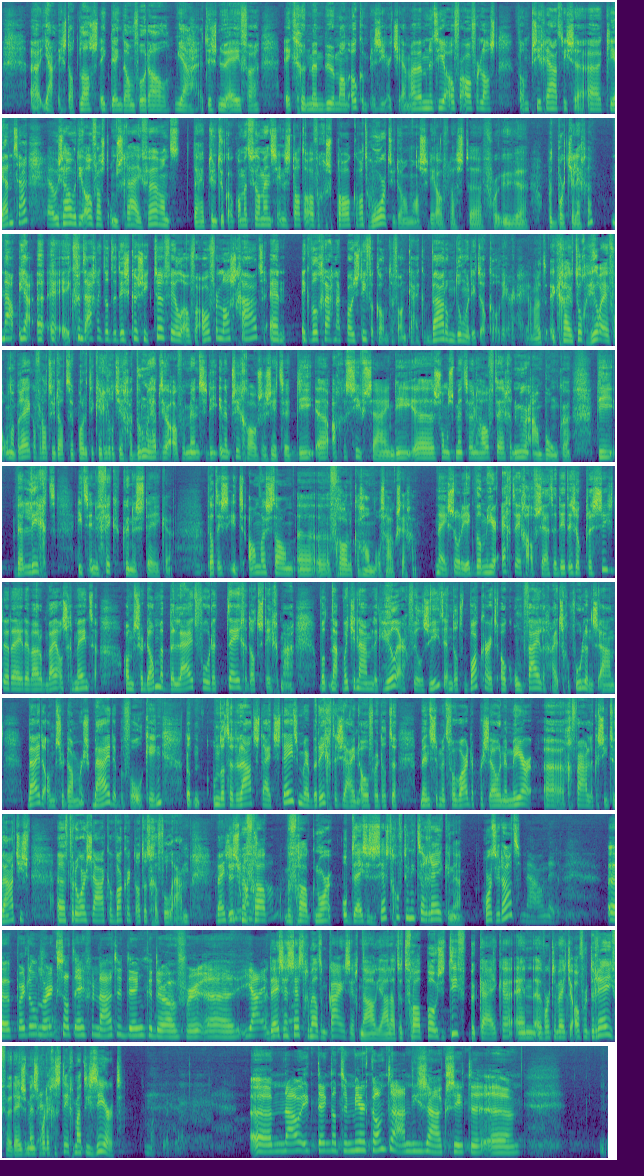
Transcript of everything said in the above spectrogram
Ja, is dat last? Ik denk dan vooral, ja, het is nu even... Ik gun mijn buurman ook een pleziertje. Maar we hebben het hier over overlast van psychiatrische cliënten. Ja, hoe zouden we die overlast omschrijven? Want daar hebt u natuurlijk ook al met veel mensen in de stad over gesproken. Wat hoort u dan als ze die overlast voor u op het bordje leggen? Nou ja, uh, ik vind eigenlijk dat de discussie te veel over overlast gaat. En ik wil graag naar de positieve kanten van kijken. Waarom doen we dit ook alweer? Ja, maar ik ga u toch heel even onderbreken voordat u dat uh, politieke riedeltje gaat doen. We hebben het hier over mensen die in een psychose zitten, die agressief zijn, die soms met hun hoofd tegen de muur aanbonken, die wellicht iets in de fik kunnen steken. Dat is iets anders dan vrolijke handel, zou ik zeggen. Nee, sorry, ik wil me hier echt tegen afzetten. Dit is ook precies de reden waarom wij als gemeente Amsterdam... het beleid voeren tegen dat stigma. Wat, nou, wat je namelijk heel erg veel ziet... en dat wakkert ook onveiligheidsgevoelens aan... bij de Amsterdammers, bij de bevolking. Dat, omdat er de laatste tijd steeds meer berichten zijn... over dat de mensen met verwarde personen... meer uh, gevaarlijke situaties uh, veroorzaken... wakkert dat het gevoel aan. Wij dus mevrouw, mevrouw Knor, op D66 hoeft u niet te rekenen. Hoort u dat? Nou, nee... Dat... Uh, pardon, maar ik zat even na te denken erover. Uh, ja, ik... D66 meldt hem Kaaien zegt, nou ja, laten we het vooral positief bekijken. En het wordt een beetje overdreven. Deze mensen worden gestigmatiseerd. Te makkelijk, ja. Uh, nou, ik denk dat er meer kanten aan die zaak zitten.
